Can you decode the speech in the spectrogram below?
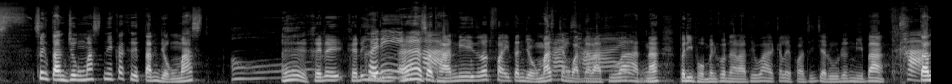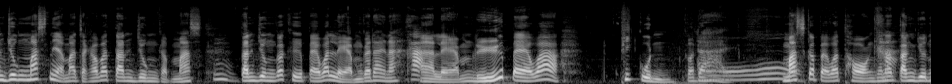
ส ซึ่งตันจุงมัสนี่ก็คือตันหยงมัสโอ้เออเคยได้เคยได้เคยได้ยินอ่าค่ะสถานีรถไฟตันหยงมัสใช่จังหวัดใช่นราธิวาสนะพอดีผมเป็นคนนราธิวาสก็เลยพอที่จะรู้เรื่องนี้บ้าง ค่ะตันยุงมัสเนี่ยมาจากคำว่าตันยุงกับมัสตันยุงก็คือแปลว่าแหลมก็ได้นะค่ะ อ่าแหลมหรือแปลว่าพิกุลก็ได้ โอ้ มัสก็แปลว่าทองฉะนั้นค่ะ ตันยุง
